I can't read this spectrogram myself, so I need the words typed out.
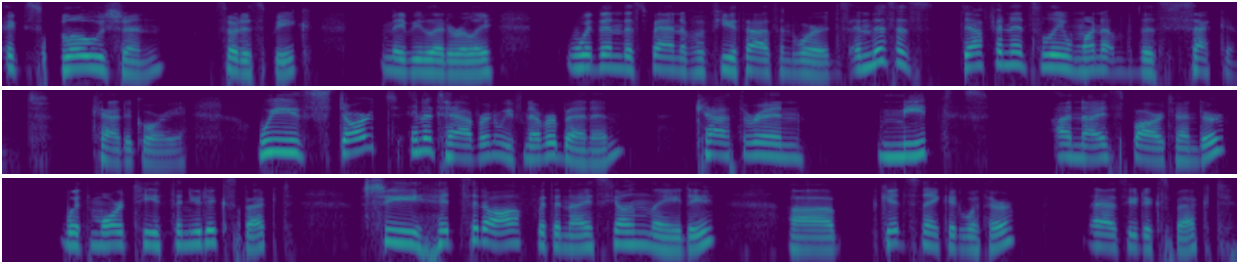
explosion, so to speak, maybe literally, within the span of a few thousand words. And this is definitely one of the second category. We start in a tavern we've never been in. Catherine meets a nice bartender with more teeth than you'd expect. She hits it off with a nice young lady, uh, gets naked with her, as you'd expect,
